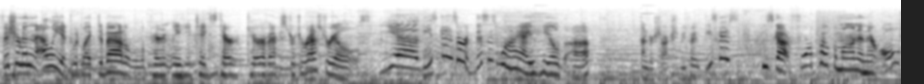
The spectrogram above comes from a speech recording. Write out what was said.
Fisherman Elliot would like to battle. Apparently he takes care of extraterrestrials. Yeah, these guys are... This is why I healed up. Thundershock should be fine. These guys, he's got four Pokemon, and they're all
